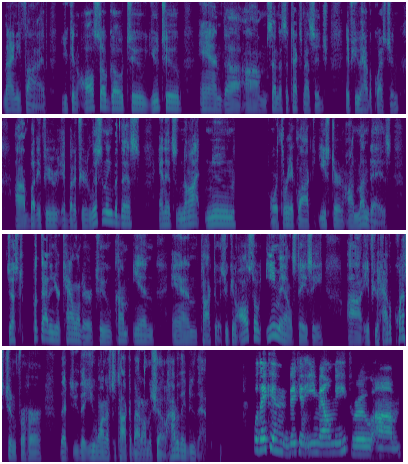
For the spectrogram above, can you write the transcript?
1395. You can also go to YouTube and uh, um, send us a text message if you have a question. Um, but if you're but if you're listening to this and it's not noon or three o'clock Eastern on Mondays, just put that in your calendar to come in and talk to us. You can also email Stacey uh, if you have a question for her that you, that you want us to talk about on the show. How do they do that? Well, they can they can email me through um,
